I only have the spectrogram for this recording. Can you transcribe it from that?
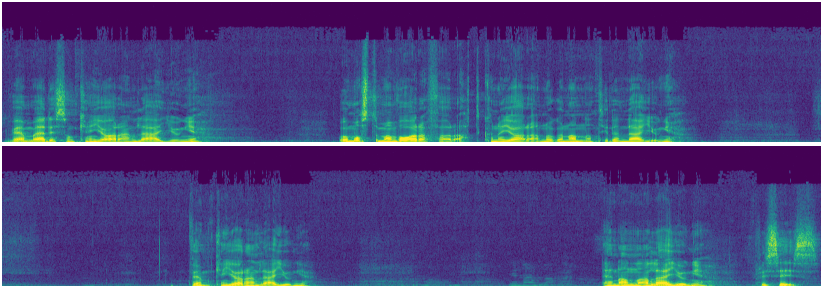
Vem är det som kan göra en lärjunge? Vad måste man vara för att kunna göra någon annan till en lärjunge? Vem kan göra en lärjunge? En annan lärjunge. Precis.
